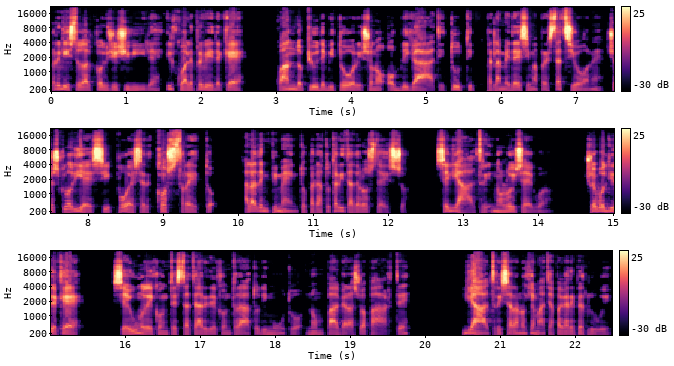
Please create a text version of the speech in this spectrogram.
previsto dal codice civile, il quale prevede che quando più debitori sono obbligati tutti per la medesima prestazione, ciascuno di essi può essere costretto all'adempimento per la totalità dello stesso, se gli altri non lo eseguono. Cioè vuol dire che, se uno dei contestatari del contratto di mutuo non paga la sua parte, gli altri saranno chiamati a pagare per lui.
